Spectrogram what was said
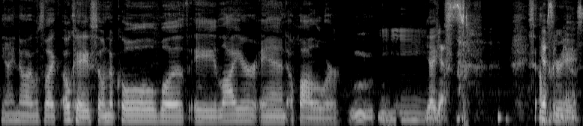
Yeah, I know. I was like, okay, so Nicole was a liar and a follower. Ooh, Yikes. Yes. sounds yes, great. yes.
